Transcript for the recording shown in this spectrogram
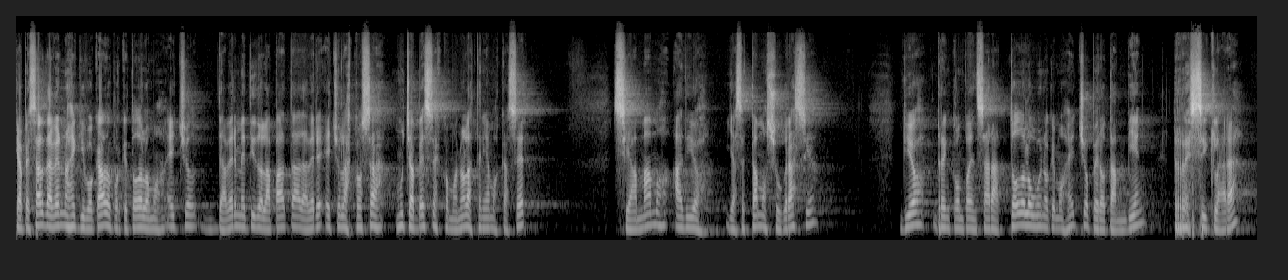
que a pesar de habernos equivocado, porque todo lo hemos hecho, de haber metido la pata, de haber hecho las cosas muchas veces como no las teníamos que hacer, si amamos a Dios y aceptamos su gracia, Dios recompensará todo lo bueno que hemos hecho, pero también reciclará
